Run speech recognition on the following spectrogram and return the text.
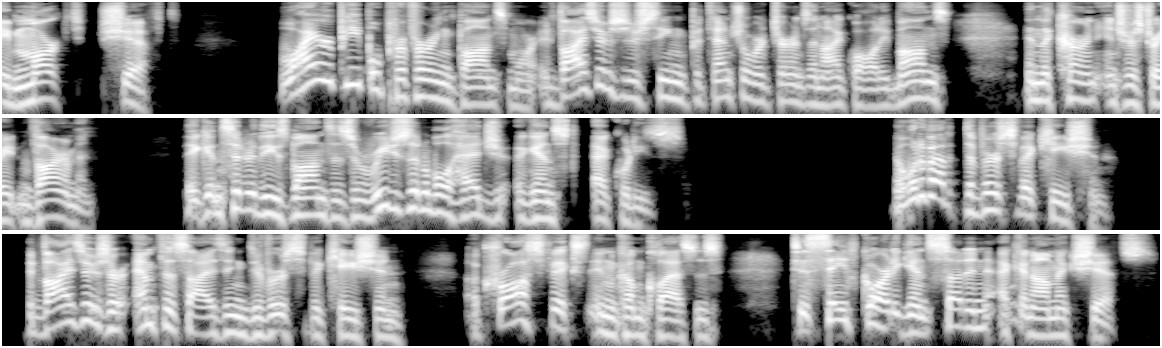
a marked shift. Why are people preferring bonds more? Advisors are seeing potential returns in high quality bonds in the current interest rate environment. They consider these bonds as a reasonable hedge against equities. Now, what about diversification? Advisors are emphasizing diversification across fixed income classes to safeguard against sudden economic shifts.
